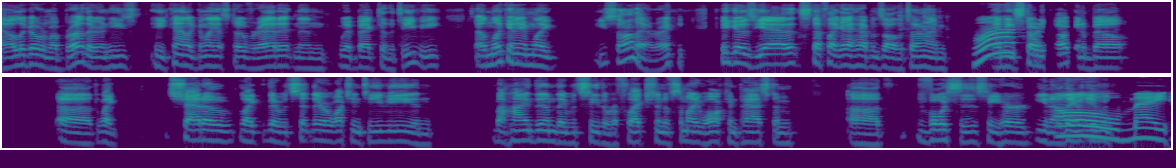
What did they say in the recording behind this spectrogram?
And I look over at my brother, and he's he kind of glanced over at it, and then went back to the TV. I'm looking at him like, "You saw that, right?" He goes, "Yeah, stuff like that happens all the time." What? and he started talking about uh like shadow like they would sit there watching tv and behind them they would see the reflection of somebody walking past them uh voices he heard you know they, oh, would, mate.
